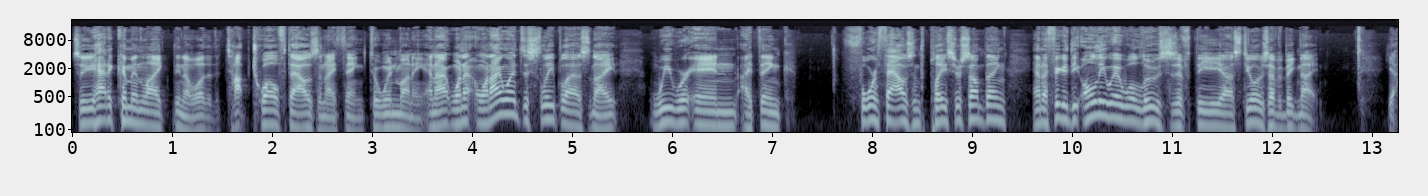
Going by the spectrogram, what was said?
So you had to come in like you know what the top twelve thousand, I think, to win money. And I when I when I went to sleep last night, we were in I think four thousandth place or something. And I figured the only way we'll lose is if the uh, Steelers have a big night. Yeah,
